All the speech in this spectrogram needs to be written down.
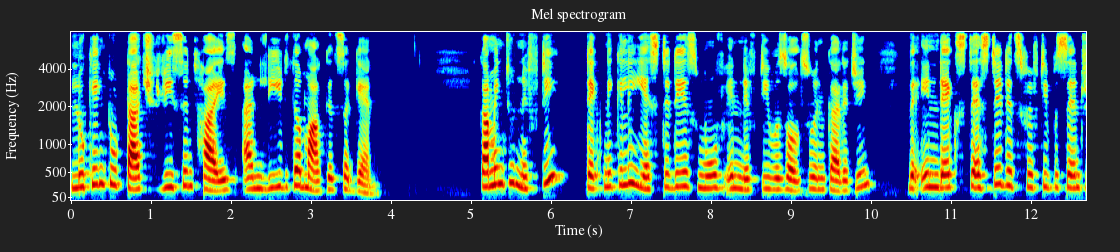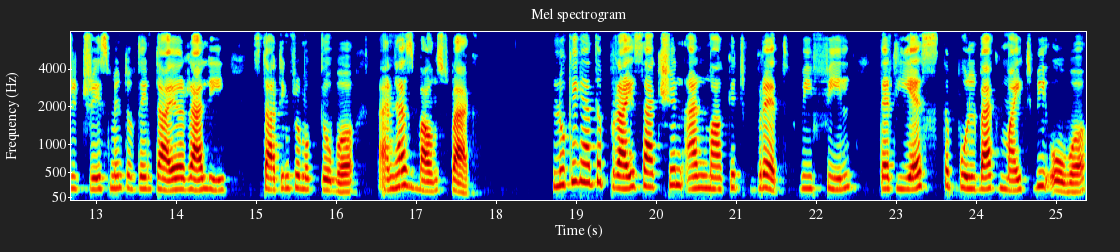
looking to touch recent highs and lead the markets again. Coming to Nifty, technically yesterday's move in Nifty was also encouraging. The index tested its 50% retracement of the entire rally starting from October and has bounced back. Looking at the price action and market breadth, we feel that yes, the pullback might be over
